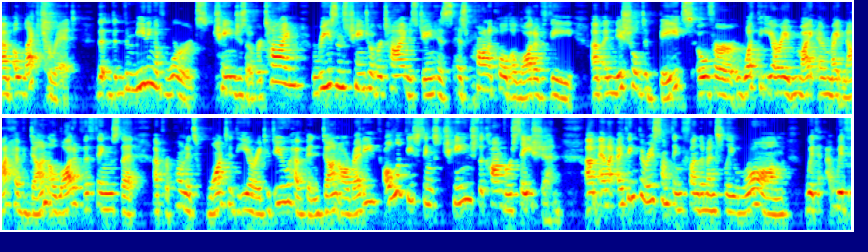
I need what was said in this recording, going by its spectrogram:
um, electorate the, the, the, meaning of words changes over time. Reasons change over time as jane has, has chronicled a lot of the um, initial debates over what the era might or might not have done. A lot of the things that uh, proponents wanted the era to do have been done already. All of these things change the conversation. Um, and I, I think there is something fundamentally wrong with with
